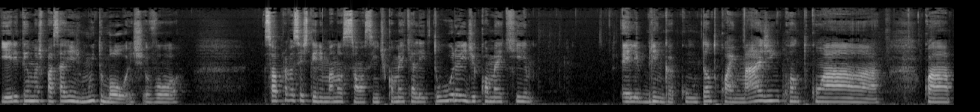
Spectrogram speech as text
E ele tem umas passagens muito boas. Eu vou só para vocês terem uma noção assim de como é que é a leitura e de como é que ele brinca com tanto com a imagem quanto com a com a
